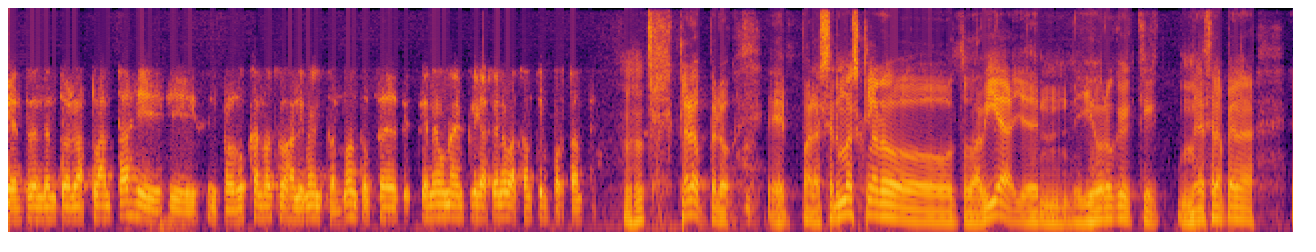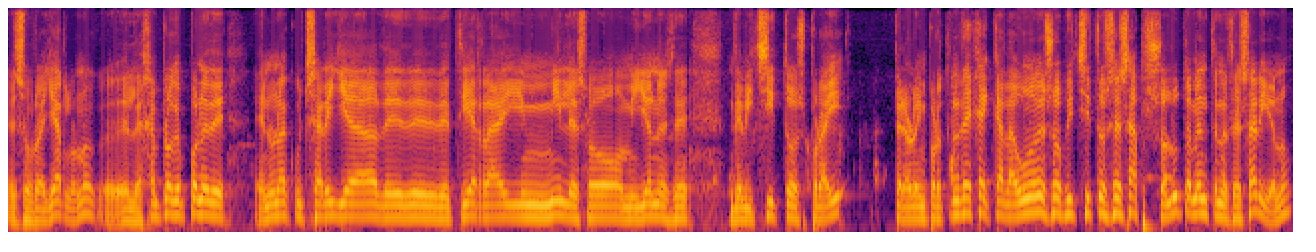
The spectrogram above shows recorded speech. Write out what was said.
que entren dentro de las plantas y, produzcan nuestros alimentos, ¿no? Entonces tiene unas implicaciones bastante importantes. Claro, pero eh, para ser más claro todavía, yo creo que, merece la pena eh, subrayarlo, ¿no? El ejemplo que pone de en una cucharilla de, tierra hay miles o millones de, de bichitos por ahí, pero lo importante es que cada uno de esos bichitos es absolutamente necesario, ¿no?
